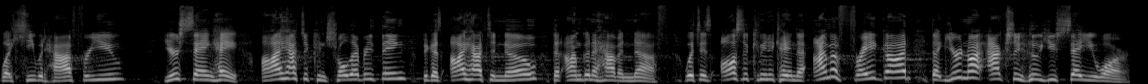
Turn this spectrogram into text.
what He would have for you, you're saying, hey, I have to control everything because I have to know that I'm gonna have enough, which is also communicating that I'm afraid, God, that you're not actually who you say you are.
